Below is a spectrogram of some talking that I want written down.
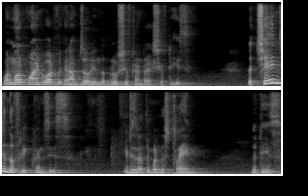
One more point what we can observe in the blue shift and red shift is the change in the frequencies. It is nothing but the strain that is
